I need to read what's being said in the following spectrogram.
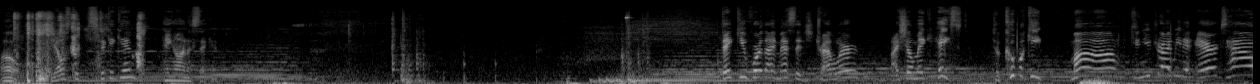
Oh, the L stick, stick again? Hang on a second. Thank you for thy message, traveler. I shall make haste to Kupa Keep. Mom, can you drive me to Eric's house?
